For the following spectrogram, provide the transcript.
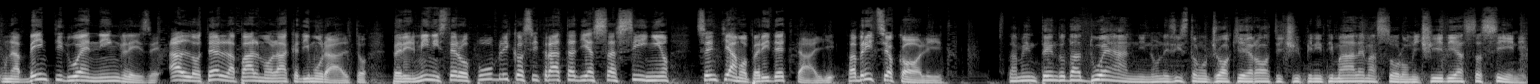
una 22enne inglese all'hotel La Palmo Lac di Muralto. Per il Ministero Pubblico si tratta di assassinio. Sentiamo per i dettagli Fabrizio Coli. Sta mentendo da due anni, non esistono giochi erotici finiti male, ma solo omicidi e assassini.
